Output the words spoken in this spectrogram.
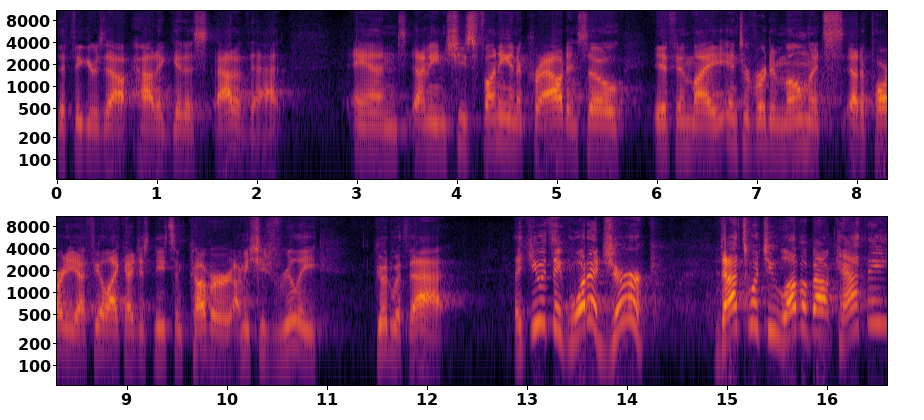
that figures out how to get us out of that. And I mean, she's funny in a crowd, and so if in my introverted moments at a party I feel like I just need some cover. I mean, she's really good with that. Like, you would think, what a jerk. That's what you love about Kathy?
